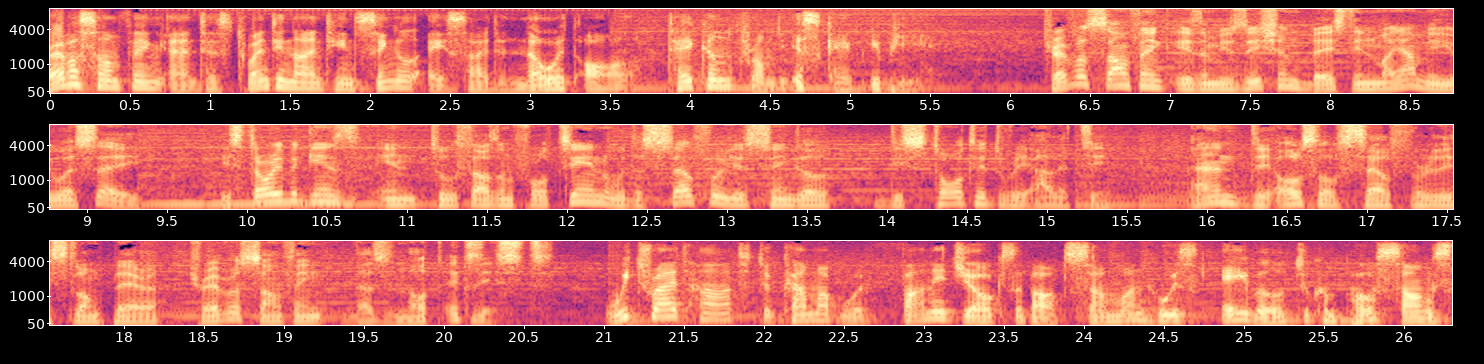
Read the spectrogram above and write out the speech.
Trevor Something and his 2019 single A-side Know It All, taken from the Escape EP. Trevor Something is a musician based in Miami, USA. His story begins in 2014 with the self-released single Distorted Reality, and the also self-released long player Trevor Something does not exist. We tried hard to come up with funny jokes about someone who is able to compose songs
